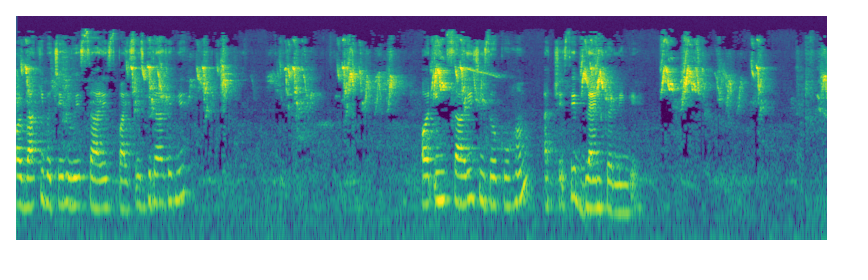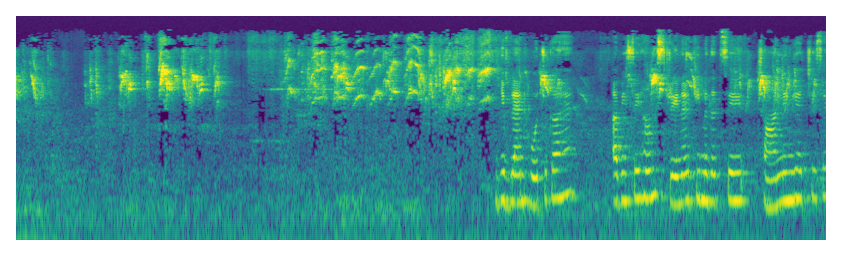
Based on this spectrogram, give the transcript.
और बाकी बचे हुए सारे स्पाइसेस भी डाल देंगे। और इन सारी चीज़ों को हम अच्छे से ब्लेंड कर लेंगे। ये ब्लेंड हो चुका है। अब इसे हम स्ट्रेनर की मदद से छान लेंगे अच्छे से।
